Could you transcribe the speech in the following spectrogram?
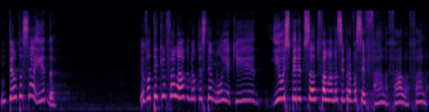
Não tem outra saída. Eu vou ter que falar do meu testemunho aqui. E o Espírito Santo falando assim para você: fala, fala, fala.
